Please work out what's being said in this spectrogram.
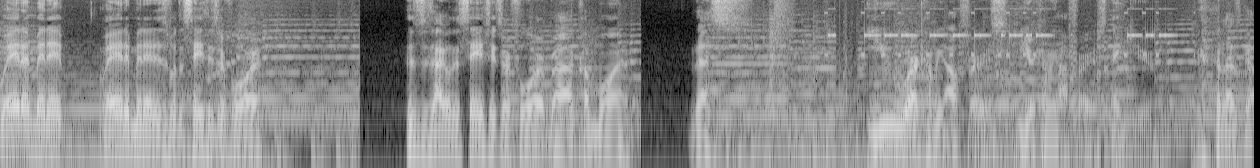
Wait a minute. Wait a minute. This is what the save states are for. This is exactly what the save states are for, bro. Come on. That's. You are coming out first. You're coming out first. Thank you. Let's go.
